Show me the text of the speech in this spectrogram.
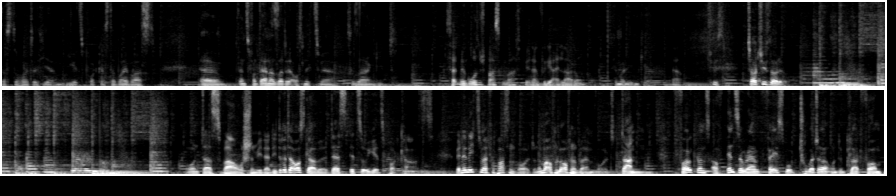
dass du heute hier im Eagles Podcast dabei warst. Ähm, Wenn es von deiner Seite aus nichts mehr zu sagen gibt, Es hat mir großen Spaß gemacht. Vielen Dank für die Einladung. immer lieben gern. Ja. Tschüss. Ciao, tschüss, Leute. Und das war auch schon wieder die dritte Ausgabe des It's So Eagles Podcasts. Wenn ihr nichts mehr verpassen wollt und immer auf dem Laufenden bleiben wollt, dann folgt uns auf Instagram, Facebook, Twitter und den Plattformen,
